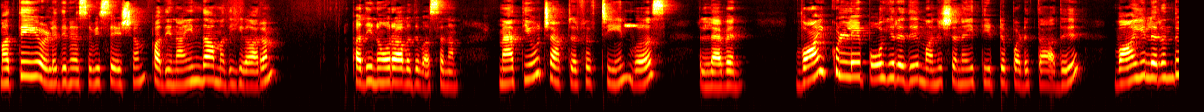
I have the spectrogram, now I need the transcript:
மத்திய எழுதின சுவிசேஷம் பதினைந்தாம் அதிகாரம் பதினோராவது வசனம். Matthew chapter fifteen verse eleven வாய்க்குள்ளே போகிறது மனுஷனை தீட்டுப்படுத்தாது. வாயிலிருந்து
